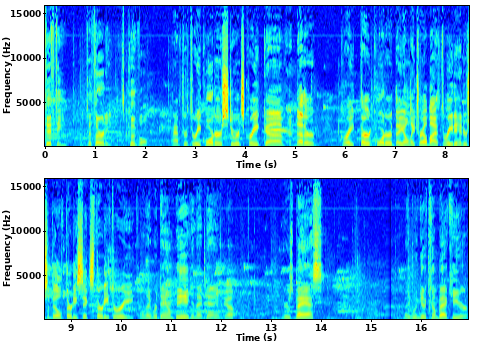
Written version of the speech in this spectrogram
50 to 30. Cookeville. After three quarters, Stewart's Creek, uh, another great third quarter. They only trail by three to Hendersonville, 36 33. Well, they were down big in that game. Yep. Here's Bass. Maybe we can get a comeback here.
